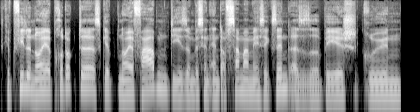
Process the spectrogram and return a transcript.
es gibt viele neue Produkte, es gibt neue Farben, die so ein bisschen End of Summer mäßig sind, also so beige, grün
